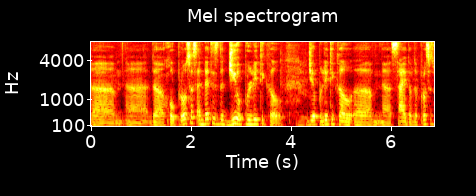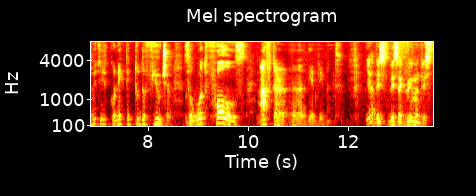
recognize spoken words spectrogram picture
um, uh, the whole process, and that is the geopolitical, mm. geopolitical um, uh, side of the process, which is connected to the future. So, what follows after uh, the agreement? Yeah, this this agreement is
